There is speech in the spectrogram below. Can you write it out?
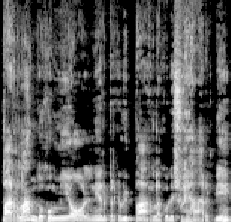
parlando con Mjolnir, perché lui parla con le sue armi,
